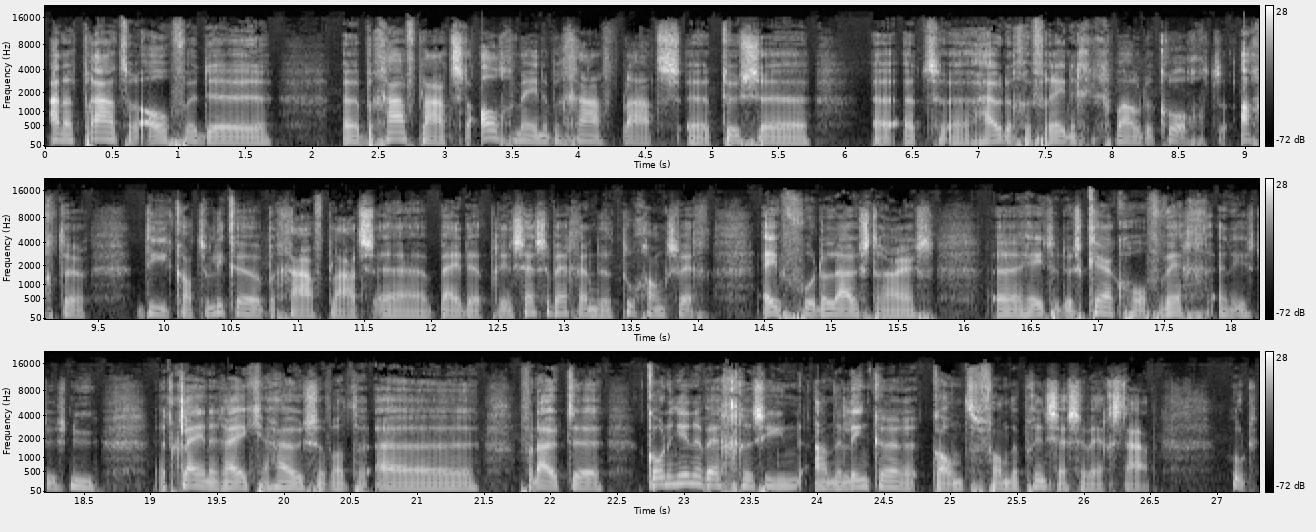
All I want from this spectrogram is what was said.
aan het praten over de begraafplaats, de algemene begraafplaats tussen het uh, huidige verenigingsgebouw De Krocht. Achter die katholieke begraafplaats uh, bij de Prinsessenweg en de toegangsweg. Even voor de luisteraars heette dus Kerkhofweg. En is dus nu het kleine rijtje huizen wat vanuit de Koninginnenweg gezien aan de linkerkant van de Prinsessenweg staat. Goed,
